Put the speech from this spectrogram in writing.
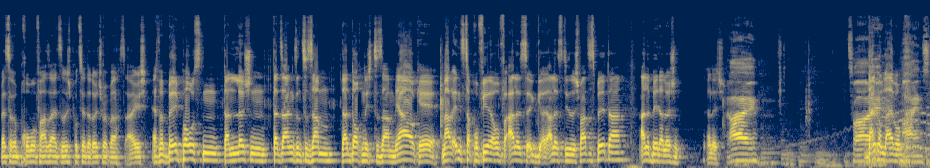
bessere Promophase als 90% der Deutschrapper, sage ich. Erstmal Bild posten, dann löschen, dann sagen, sind zusammen, dann doch nicht zusammen. Ja, okay. Mach Insta-Profil auf alles, äh, alles dieses schwarzes Bild da, alle Bilder löschen. Ehrlich. Drei. Zwei. Dann kommt Album. Eins.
